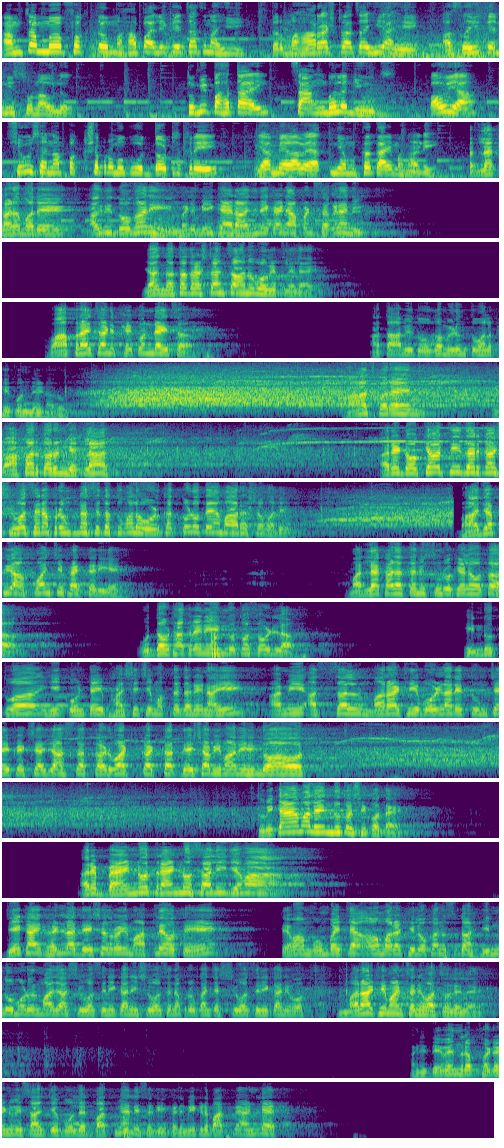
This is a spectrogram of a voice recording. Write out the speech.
आमचा म फक्त महापालिकेचाच नाही तर महाराष्ट्राचाही आहे असंही त्यांनी सुनावलं. तुम्ही पाहताय चांगभल न्यूज. पाहूया शिवसेना पक्षप्रमुख उद्धव ठाकरे या मेळाव्यात नेमकं काय म्हणाले. मधल्या काळामध्ये अगदी दोघांनी म्हणजे मी काय राजनिक आणि आपण सगळ्यांनी या नतद्रष्टांचा अनुभव घेतलेला आहे. वापरायचं आणि फेकून द्यायचं आता आम्ही दोघं मिळून तुम्हाला फेकून देणार आहोत. आजपर्यंत वापर करून घेतलात? अरे डोक्यावरती जर का शिवसेना प्रमुख नसते तर तुम्हाला ओळखत कोण होतं या महाराष्ट्रामध्ये? भाजप ही अफवांची फॅक्टरी आहे. मधल्या काळात त्यांनी सुरू केलं होतं. उद्धव ठाकरेने हिंदुत्व सोडलं. हिंदुत्व ही कोणत्याही भाषेची मक्तदारी नाही. आम्ही अस्सल मराठी बोलणारे तुमच्याही पेक्षा जास्त कडवट कट्टर देशाभिमानी हिंदू आहोत. तुम्ही काय आम्हाला हिंदुत्व शिकवताय? अरे ब्याण्णव त्र्याण्णव साली जेव्हा जे काय घडलं देशद्रोही मातले होते तेव्हा मुंबईतल्या अमराठी लोकांना सुद्धा हिंदू म्हणून माझ्या शिवसैनिकांनी शिवसेना प्रमुखांच्या शिवसैनिकांनी व मराठी माणसांनी वाचवलेलं आहे. आणि देवेंद्र फडणवीस आज जे बोलत बातम्या आले सगळीकडे. मी इकडे बातम्या आणल्या आहेत.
